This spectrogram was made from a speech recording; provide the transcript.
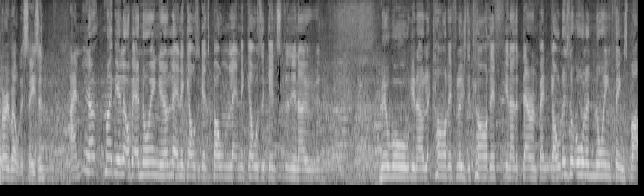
very well this season. And, you know, maybe a little bit annoying, you know, letting the goals against Bolton, letting the goals against, you know, Millwall, you know, let Cardiff lose to Cardiff, you know, the Darren Bent goal. Those are all annoying things, but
